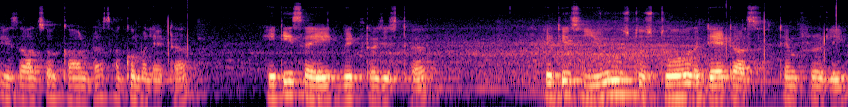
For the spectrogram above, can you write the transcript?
is also called as accumulator. It is a 8-bit register. It is used to store the data temporarily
